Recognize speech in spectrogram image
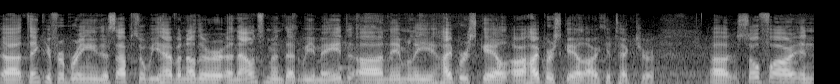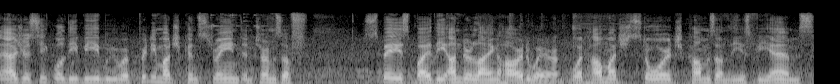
uh, thank you for bringing this up. So we have another announcement that we made, uh, namely hyperscale, our hyperscale architecture. Uh, so far in Azure SQL DB, we were pretty much constrained in terms of space by the underlying hardware, what, how much storage comes on these VMs.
